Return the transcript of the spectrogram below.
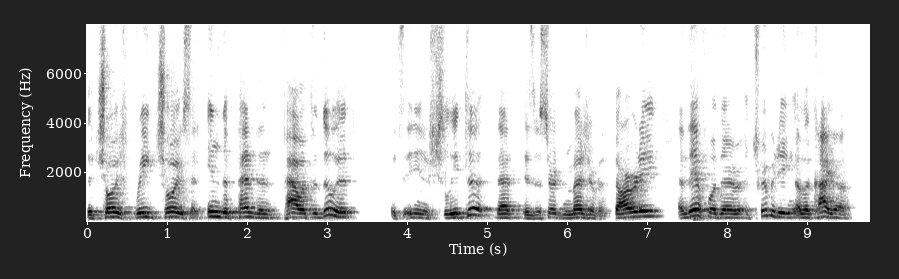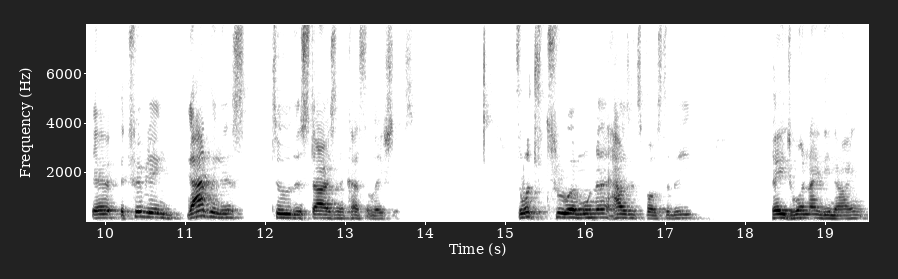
the choice, free choice, and independent power to do it, it's in of shlita, that is a certain measure of authority, and therefore they're attributing alakaya, they're attributing godliness to the stars and the constellations. So what's true amuna? How is it supposed to be? Page 199.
